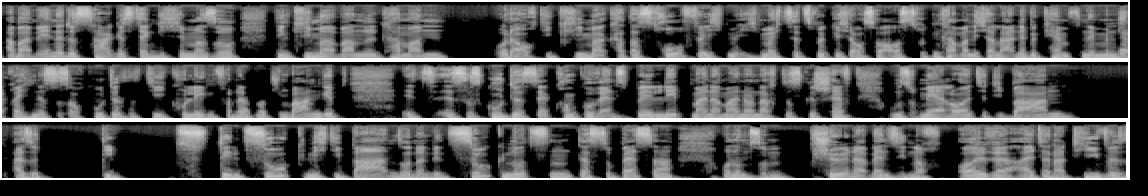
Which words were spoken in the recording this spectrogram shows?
aber am Ende des Tages denke ich immer so, den Klimawandel kann man oder auch die Klimakatastrophe, ich, ich möchte es jetzt wirklich auch so ausdrücken, kann man nicht alleine bekämpfen. Dementsprechend ist es auch gut, dass es die Kollegen von der Deutschen Bahn gibt. Es, es ist gut, dass der Konkurrenz belebt meiner Meinung nach das Geschäft. Umso mehr Leute die Bahn, also den Zug, nicht die Bahn, sondern den Zug nutzen, desto besser. Und umso schöner, wenn sie noch eure Alternative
